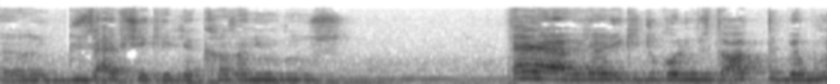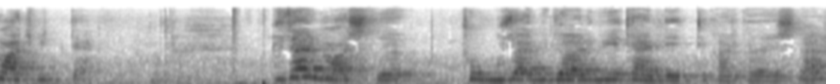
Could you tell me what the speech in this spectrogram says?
Ee, güzel bir şekilde kazanıyoruz. Evet arkadaşlar ikinci golümüzü de attık ve bu maç bitti. Güzel bir maçtı. Çok güzel bir galibiyet elde ettik arkadaşlar.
